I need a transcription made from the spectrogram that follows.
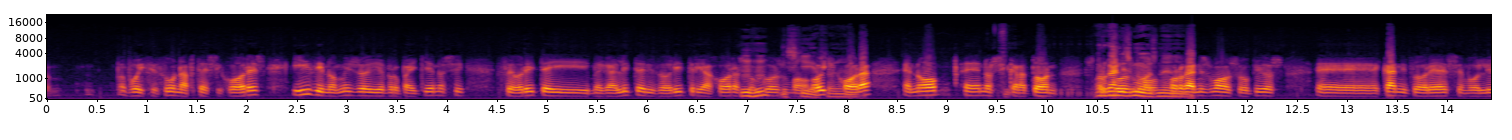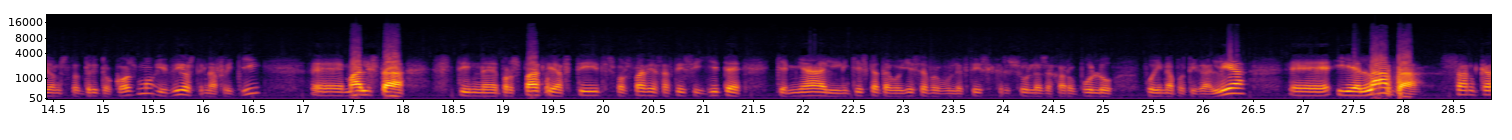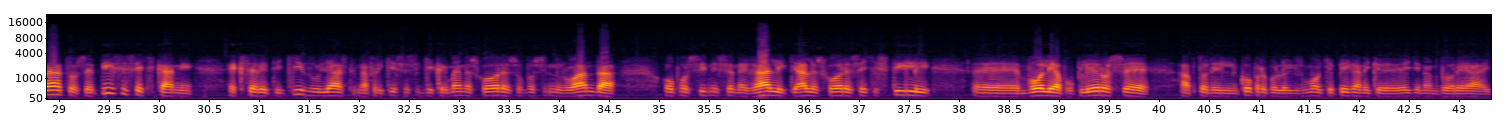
βοηθηθούν αυτές οι χώρες. Ήδη νομίζω η Ευρωπαϊκή Ένωση θεωρείται η μεγαλύτερη δωρήτρια χώρα στον κόσμο, όχι ναι. χώρα, ενώ ένωση κρατών στον οργανισμός, κόσμο, ναι. οργανισμός ο οποίος ε, κάνει δωρεές εμβολίων στον τρίτο κόσμο, ιδίως στην Αφρική. Ε, μάλιστα στην ε, προσπάθεια αυτή, της προσπάθειας αυτής ηγείται και μια ελληνικής καταγωγής ευρωβουλευτής η Χρυσούλα Ζαχαροπούλου που είναι από τη Γαλλία. Ε, η Ελλάδα σαν κράτος επίσης έχει κάνει εξαιρετική δουλειά στην Αφρική σε συγκεκριμένες χώρες όπως είναι η Ρουάντα, όπως είναι η Σενεγάλη και άλλες χώρες έχει στείλει ε, εμβόλια που πλήρωσε από τον ελληνικό προπολογισμό και πήγανε και έγιναν δωρεά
